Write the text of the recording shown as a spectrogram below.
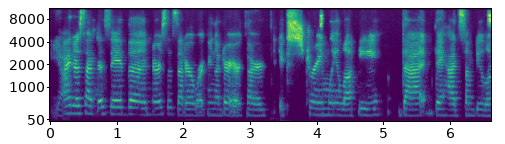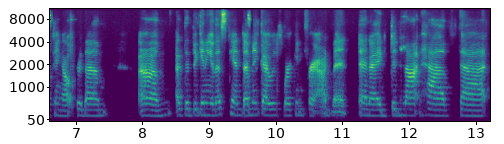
yeah. I just have to say the nurses that are working under Erica are extremely lucky that they had somebody looking out for them. Um, at the beginning of this pandemic, I was working for Advent and I did not have that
